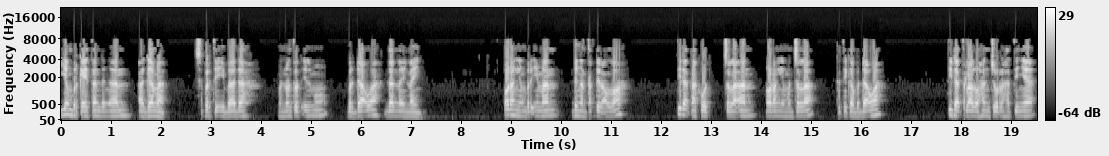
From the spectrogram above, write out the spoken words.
yang berkaitan dengan agama seperti ibadah, menuntut ilmu, berdakwah dan lain-lain. Orang yang beriman dengan takdir Allah tidak takut celaan orang yang mencela ketika berdakwah, tidak terlalu hancur hatinya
